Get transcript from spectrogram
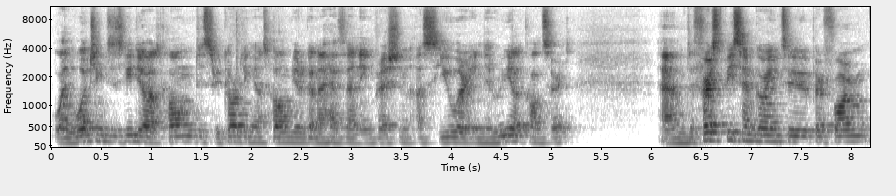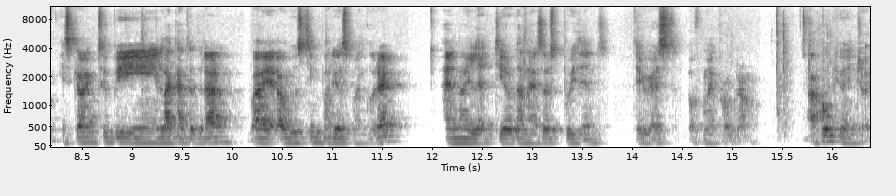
while watching this video at home, this recording at home, you're gonna have an impression as you were in a real concert. Um, the first piece I'm going to perform is going to be La Catedral by Agustin Barrios Mangoré, and I let the organizers present the rest of my program. I hope you enjoy.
